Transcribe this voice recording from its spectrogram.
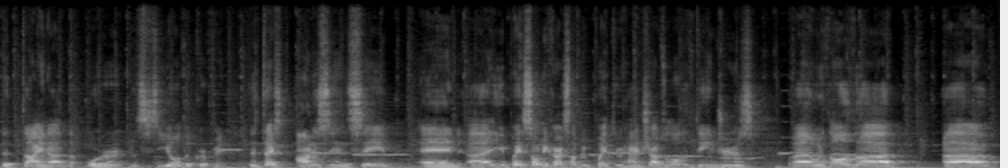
the Dyna, the Order, the Seal, the Griffin. The deck's honestly insane. And uh, you play so many cards help you play through hand traps with all the dangers, uh, with all the uh,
